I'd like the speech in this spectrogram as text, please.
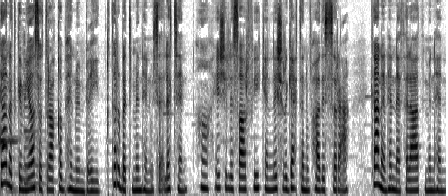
كانت كمياسو تراقبهن من بعيد اقتربت منهن وسألتهن ها إيش اللي صار فيكن؟ ليش رجعتن بهذه السرعة؟ كانن هن ثلاث منهن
